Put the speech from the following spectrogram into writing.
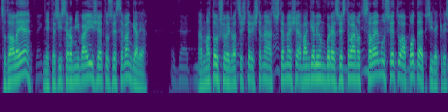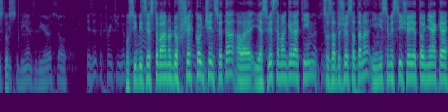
Co to ale je? Někteří se domnívají, že je to zvěst Evangelia. V Matoušovi 24.14 čteme, že Evangelium bude zvěstováno celému světu a poté přijde Kristus. Musí být zvěstováno do všech končin světa, ale je zvěst Evangelia tím, co zadržuje satana? Jiní si myslí, že je to nějaké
